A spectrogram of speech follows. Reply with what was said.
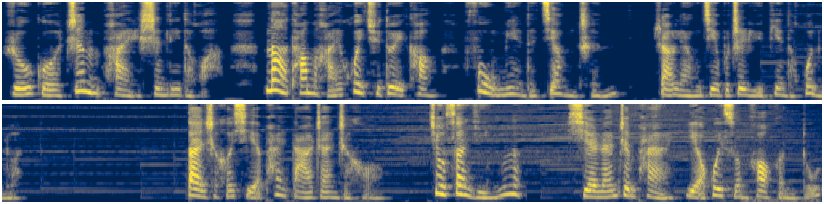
如果正派胜利的话，那他们还会去对抗负面的将臣，让两界不至于变得混乱。但是和邪派大战之后，就算赢了，显然正派也会损耗很多，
